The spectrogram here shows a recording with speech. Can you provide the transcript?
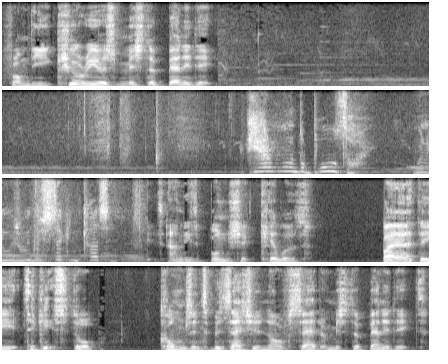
From the curious Mr. Benedict. He had one of the bullseye when he was with his second cousin. and his bunch of killers, where the ticket stub comes into possession of said Mr. Benedict,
